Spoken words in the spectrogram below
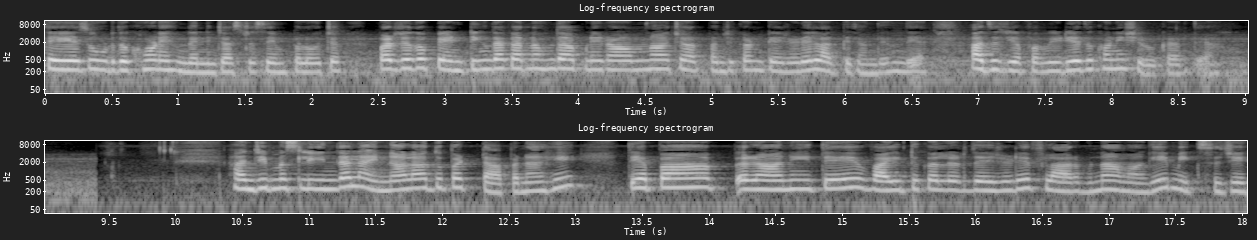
ਤੇ ਸੂਟ ਦਿਖਾਉਣੇ ਹੁੰਦੇ ਨੇ ਜਸਟ ਸਿੰਪਲ ਉਹ ਚ। ਪਰ ਜਦੋਂ ਪੇਂਟਿੰਗ ਦਾ ਕਰਨਾ ਹੁੰਦਾ, ਆਪਣੇ ਆਰਾਮ ਨਾਲ 4-5 ਘੰਟੇ ਜਿਹੜੇ ਲੱਗ ਜਾਂਦੇ ਹੁੰਦੇ ਆ। ਅੱਜ ਜੀ ਆਪਾਂ ਵੀਡੀਓ ਦਿਖਾਉਣੀ ਸ਼ੁਰੂ ਕਰਦੇ ਆ ਹਾਂਜੀ, ਮਸਲੀਨ ਦਾ ਲਾਈਨਾਂ ਵਾਲਾ ਦੁਪੱਟਾ ਆਪਣਾ ਇਹ, ਤੇ ਆਪਾਂ ਰਾਣੀ ਤੇ ਵਾਈਟ ਕਲਰ ਦੇ ਜਿਹੜੇ ਫਲਾਰ ਬਣਾਵਾਂਗੇ ਮਿਕਸ ਜੇ।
